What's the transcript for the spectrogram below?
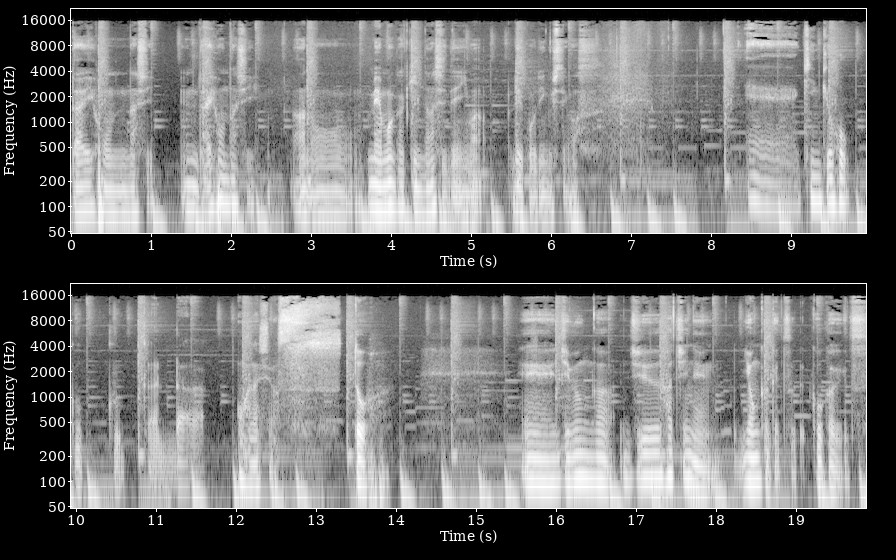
台本なし。ん台本なし？あのーメモ書きなしで今レコーディングしています。えー近況報告からお話ししますとえー自分が18年4ヶ月5ヶ月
